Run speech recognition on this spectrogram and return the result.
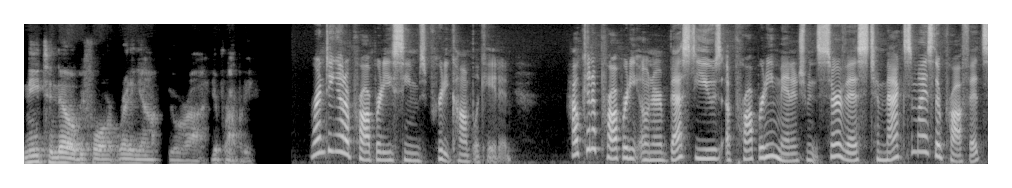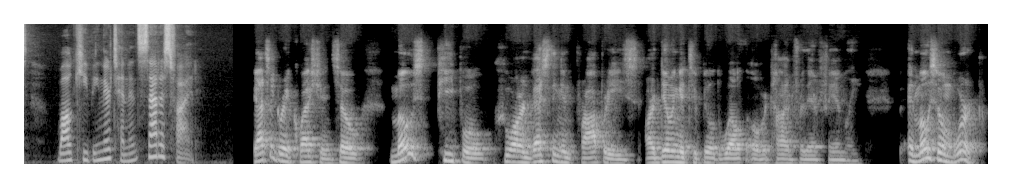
need to know before renting out your uh, your property. Renting out a property seems pretty complicated. How can a property owner best use a property management service to maximize their profits while keeping their tenants satisfied? That's a great question. So most people who are investing in properties are doing it to build wealth over time for their family. And most of them work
